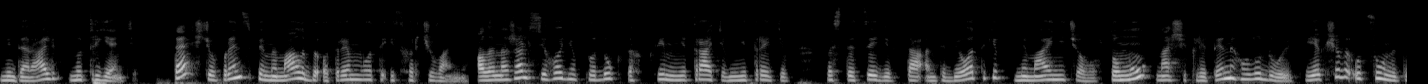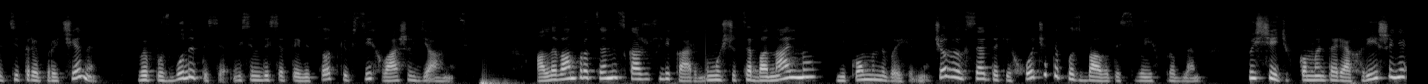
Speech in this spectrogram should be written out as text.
мінералів, нутрієнтів. Те, що в принципі ми мали би отримувати із харчування. Але, на жаль, сьогодні в продуктах, крім нітратів, нітритів, пестицидів та антибіотиків, немає нічого. Тому наші клітини голодують. І якщо ви усунете ці три причини, ви позбудетеся 80% всіх ваших діагнозів. Але вам про це не скажуть в лікарні, тому що це банально нікому не вигідно. Якщо ви все-таки хочете позбавитись своїх проблем, пишіть в коментарях рішення,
